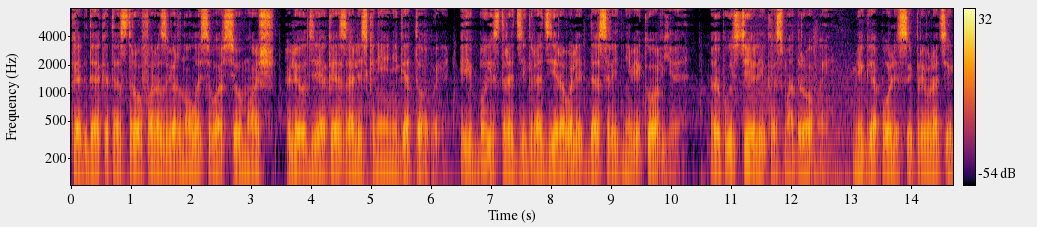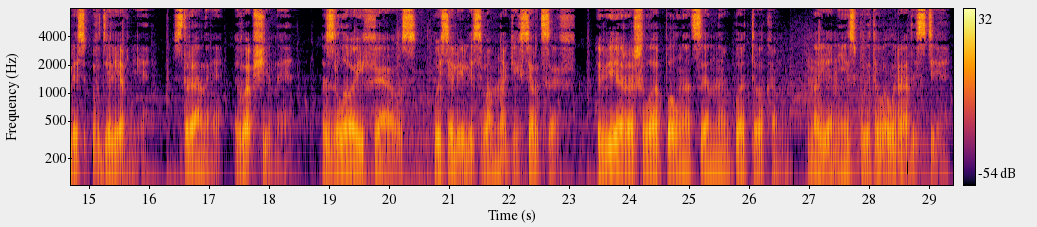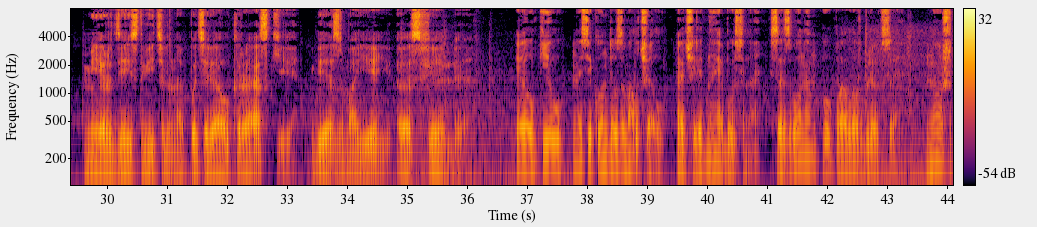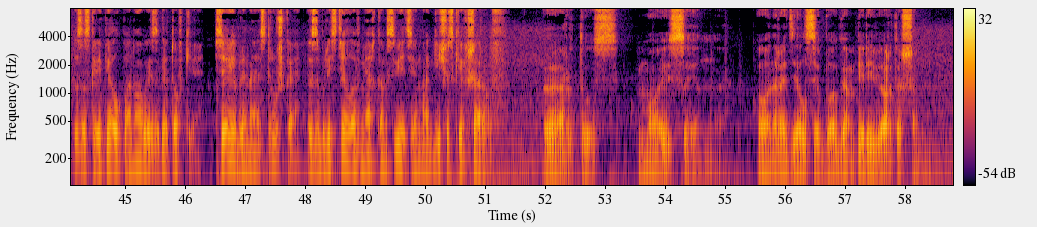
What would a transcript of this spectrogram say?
Когда катастрофа развернулась во всю мощь, люди оказались к ней не готовы и быстро деградировали до средневековья. Опустили космодромы, мегаполисы превратились в деревни, страны в общины. Зло и хаос поселились во многих сердцах. Вера шла полноценным потоком – но я не испытывал радости. Мир действительно потерял краски без моей Асфели. Элкил на секунду замолчал. Очередная бусина со звоном упала в блюдце. Нож заскрипел по новой заготовке. Серебряная стружка заблестела в мягком свете магических шаров. «Артус, мой сын». Он родился богом-перевертышем,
